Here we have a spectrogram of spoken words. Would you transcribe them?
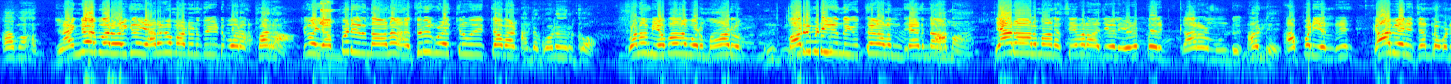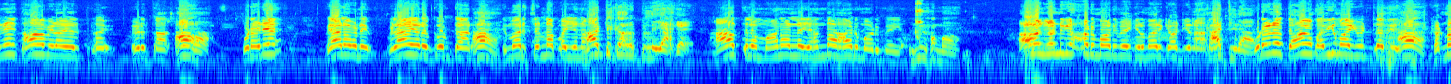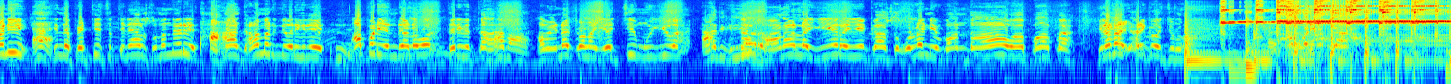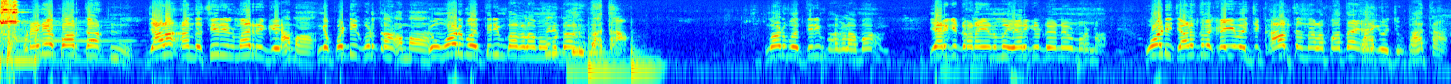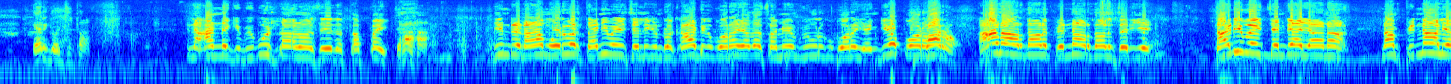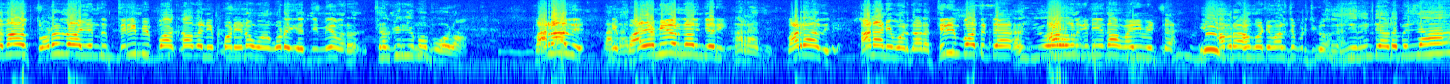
லங்கா போற வரைக்கும் இறங்க மாட்டேன்னு தூக்கிட்டு போறான். இவன் எப்படி இருந்தாலும் அசுர குலத்தில் உதித்தவன். அந்த குணம் இருக்கும். குணம் எவ்வளவு ஒரு மாறும்? மறுபடியும் இந்த யுத்த காலம் நேர்ந்தான் ஆமா. ஏராளமான சிவராஜ்கள் இழப்பதற்கு காரணம் உண்டு. அப்படி என்று காவேரி சென்ற உடனே விநாயகர் எடுத்தார். உடனே வேலவனை விநாயகரை கூப்பிட்டார். ஆ. இந்த மாதிரி சின்ன பையனா? நாட்டுக்கார பிள்ளையாக. ஆத்துல மணல்ல எந்த ஆடு மாடு ஆமா. அவன் கண்ணுக்கு ஆடு மாடு மேய்க்கிற மாதிரி காட்டினான். காட்டினார் உடனே தாகம் அதிகமாகி விட்டது. கண்மணி. இந்த பெட்டி சத்தினால் சுமந்தரு நான் ஜலமறிந்து வருகிறேன். அப்படி என்ற அளவோ தெரிவித்தார் ஆமா. அவன் என்ன சொன்னான்? எச்சி முய்யுவேன். அதுக்கு இந்த ஈரம். ஈக்காத்துக்குள்ள நீ வந்தா பாப்பேன். இல்லைன்னா இறக்கி வச்சிருவான். உடனே பார்த்தான். ஜலம் அந்த சீரியல் மாதிரி இருக்கு. இங்க பொட்டி கொடுத்தான். ஓடும்போது திரும்பி பார்க்கலாமா பார்த்தான். ஓடும்போது திரும்பி பார்க்கலாமா? இறக்கிட்டானா என்னமோ இறக்கிட்டோம் என்ன பண்ணான் ஓடி ஜலத்துல கையை வச்சு கால் சந்தால பார்த்தா இறக்கி வச்சு. பார்த்தான் இறக்கி வச்சுட்டான் இன்னும் அன்னைக்கு விபூஷணாழ்வார் செய்த தப்பை. இன்று நாம் ஒருவர் தனி வழி செல்லுகின்றோம் காட்டுக்கு போறோம் ஏதோ சமயம் ஊருக்கு போறோம் எங்கேயோ போறோம் போறோம். ஆணா இருந்தாலும் பெண்ணா இருந்தாலும் சரியே தனி வழி சென்றேயானால் நாம் பின்னால் ஏதாவது தொடருதா என்று திரும்பி பார்க்காத நீ போனீங்கன்னா உன் கூட எதுவுமே வராது சௌகரியமா போகலாம் வராது. நீ பயமே இருந்தாலும் சரி. வராது. வராது. ஆனா நீ ஒரு தடவை திரும்பி பார்த்துட்ட. அவங்களுக்கு நீ தான் வை விட்ட. அப்புறம் அவங்க கொண்டு வளைச்சு பிடிச்சுக்குவாங்க. இரண்டு இடமெல்லாம்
